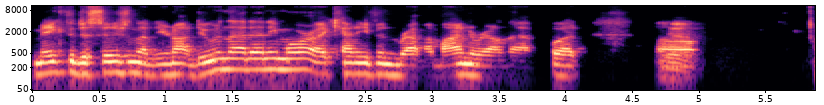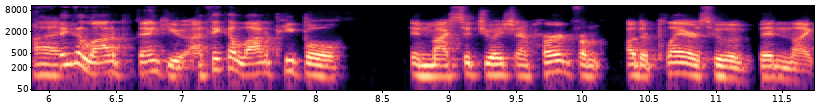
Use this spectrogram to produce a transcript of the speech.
make the decision that you're not doing that anymore. I can't even wrap my mind around that. But uh, yeah. I, I think a lot of thank you. I think a lot of people in my situation, I've heard from other players who have been like,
